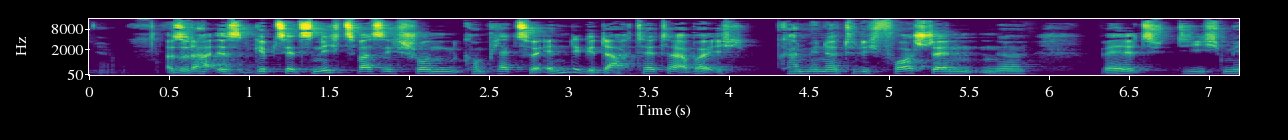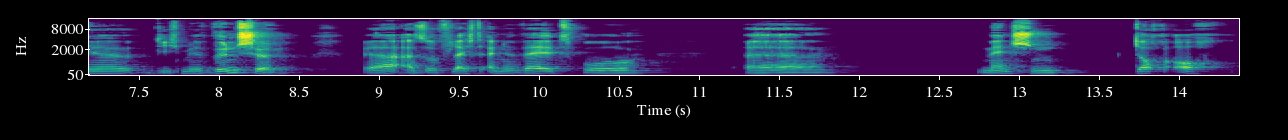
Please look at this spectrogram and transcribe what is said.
Ja. Also da ist, gibt's jetzt nichts, was ich schon komplett zu Ende gedacht hätte, aber ich kann mir natürlich vorstellen, eine Welt, die ich mir, die ich mir wünsche. Ja, also vielleicht eine Welt, wo äh, Menschen doch auch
